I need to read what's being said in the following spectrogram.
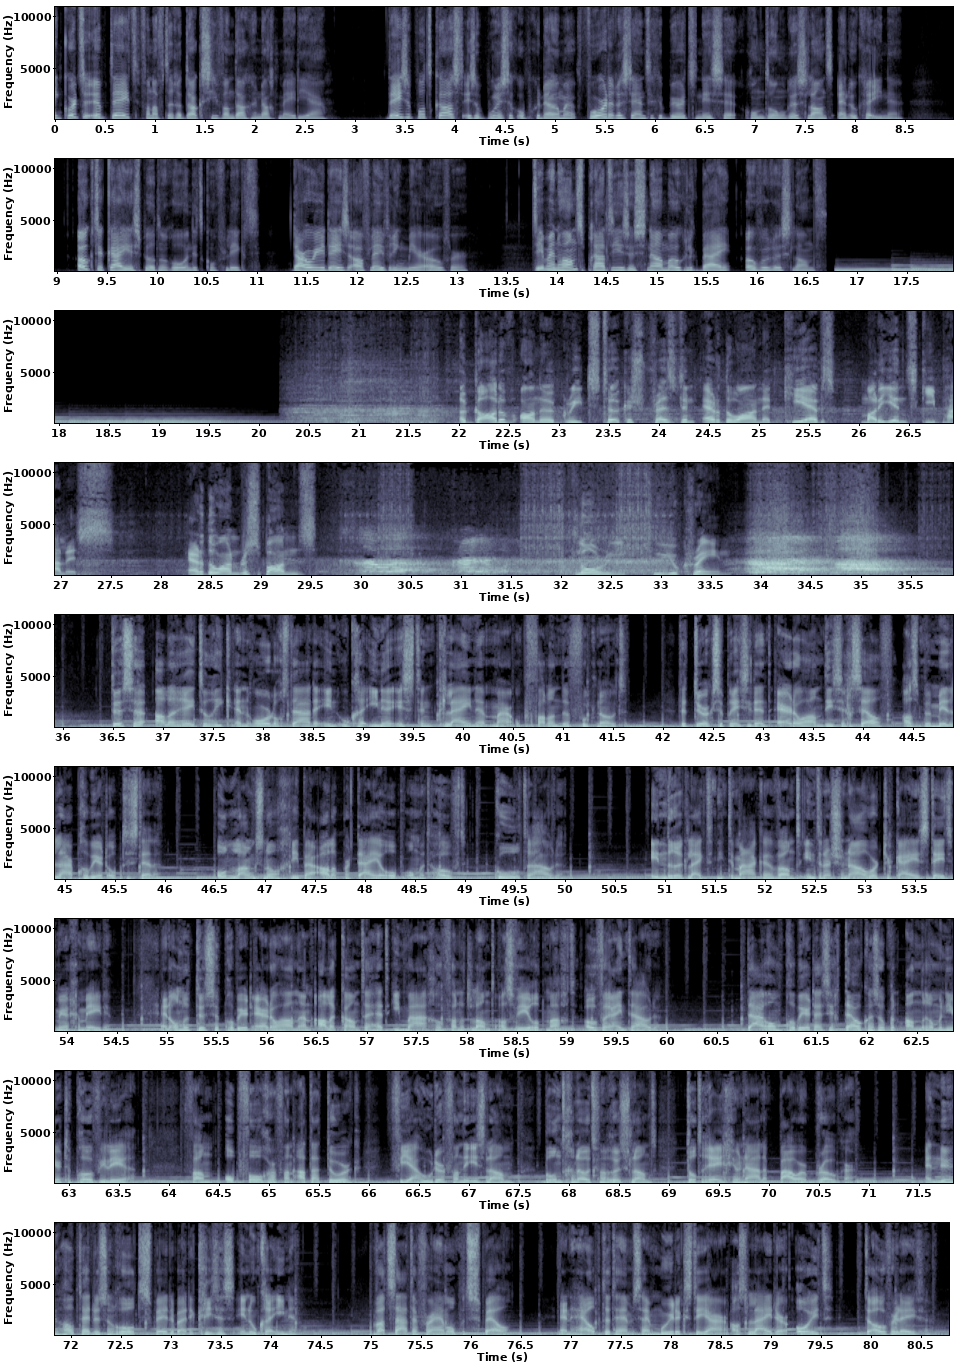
Een korte update vanaf de redactie van Dag en Nacht Media. Deze podcast is op woensdag opgenomen voor de recente gebeurtenissen rondom Rusland en Oekraïne. Ook Turkije speelt een rol in dit conflict. Daar hoor je deze aflevering meer over. Tim en Hans praten je zo snel mogelijk bij over Rusland. A guard of honor greets Turkish President Erdogan at Kiev's Mariinsky Palace. Erdogan responds, Glory to Ukraine. Tussen alle retoriek en oorlogsdaden in Oekraïne is het een kleine maar opvallende voetnoot. De Turkse president Erdogan die zichzelf als bemiddelaar probeert op te stellen. Onlangs nog riep hij alle partijen op om het hoofd koel te houden. Indruk lijkt het niet te maken, want internationaal wordt Turkije steeds meer gemeden. En ondertussen probeert Erdogan aan alle kanten het imago van het land als wereldmacht overeind te houden. Daarom probeert hij zich telkens op een andere manier te profileren. Van opvolger van Atatürk, via hoeder van de islam, bondgenoot van Rusland tot regionale powerbroker. En nu hoopt hij dus een rol te spelen bij de crisis in Oekraïne. Wat staat er voor hem op het spel? En helpt het hem zijn moeilijkste jaar als leider ooit te overleven?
